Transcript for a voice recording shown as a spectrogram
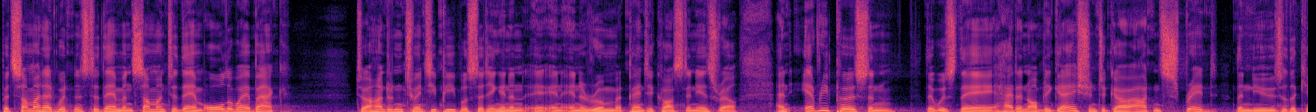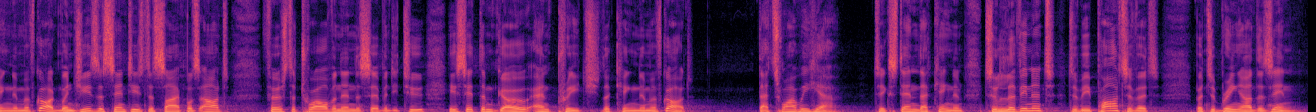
But someone had witnessed to them and someone to them all the way back to 120 people sitting in, an, in, in a room at Pentecost in Israel. And every person that was there had an obligation to go out and spread the news of the kingdom of God. When Jesus sent his disciples out, first the 12 and then the 72, he said them, Go and preach the kingdom of God. That's why we're here, to extend that kingdom, to live in it, to be part of it, but to bring others in.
